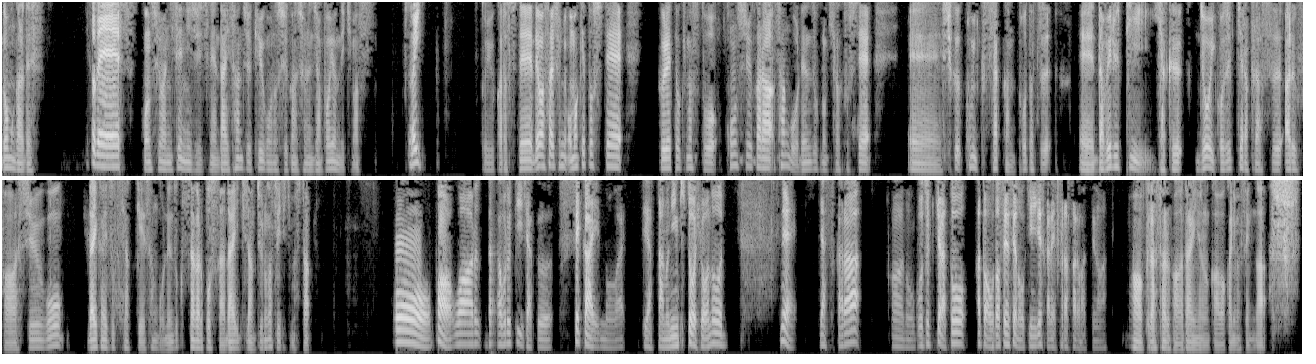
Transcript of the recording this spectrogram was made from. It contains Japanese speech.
どうもからです。そうです。今週は2021年第39号の週刊少年ジャンプを読んでいきます。はい。という形で、では最初におまけとして触れておきますと、今週から3号連続の企画として、えー、祝コミックス100巻到達、えー、WT100 上位50キャラプラスアルファ集合大海賊百景3号連続つながるポスター第1弾というのがついてきました。おー、まあ、ワール、WT100、世界のでやったあの人気投票の、ね、やつから、あの、50キャラと、あとは小田先生のお気に入りですかね、プラスアルファっていうのは。まあ、プラスアルファが誰なのかわかりませんが、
